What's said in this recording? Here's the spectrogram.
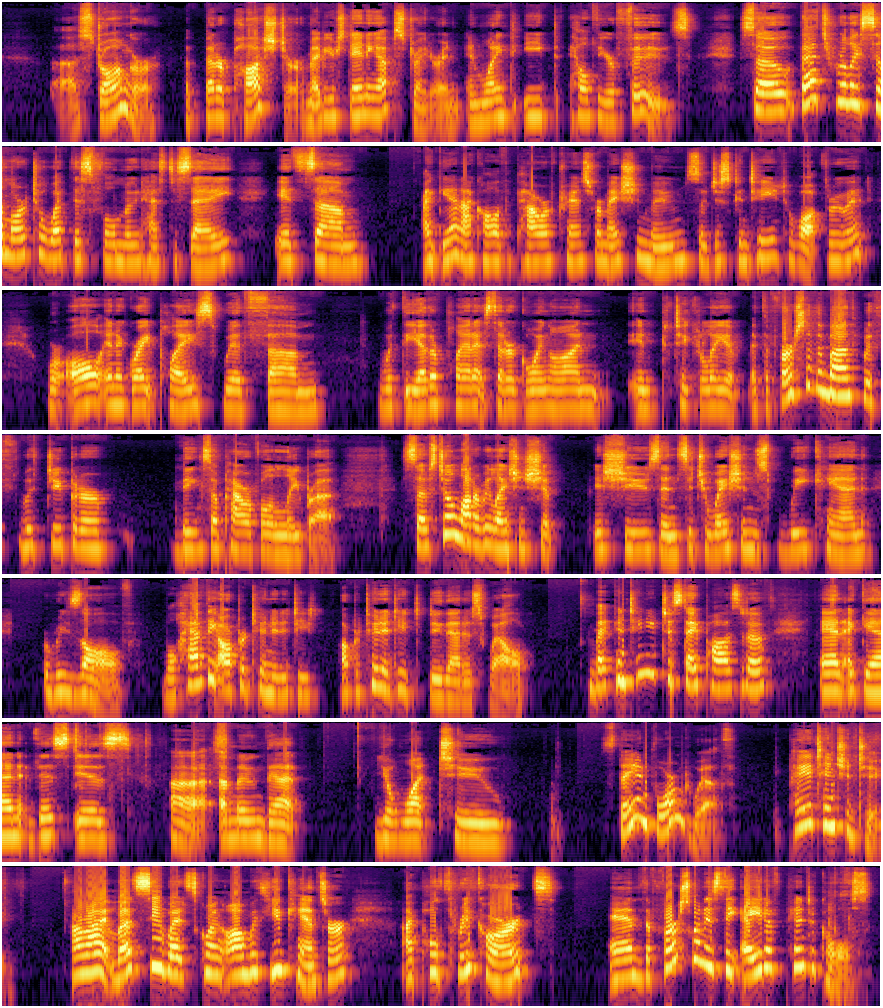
uh, stronger a better posture maybe you're standing up straighter and, and wanting to eat healthier foods so that's really similar to what this full moon has to say. It's, um, again, I call it the power of transformation moon. So just continue to walk through it. We're all in a great place with, um, with the other planets that are going on in particularly at, the first of the month with, with Jupiter being so powerful in Libra. So still a lot of relationship issues and situations we can resolve We'll have the opportunity opportunity to do that as well. But continue to stay positive. And again, this is uh, a moon that you'll want to stay informed with, pay attention to. All right, let's see what's going on with you, Cancer. I pulled three cards, and the first one is the Eight of Pentacles.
